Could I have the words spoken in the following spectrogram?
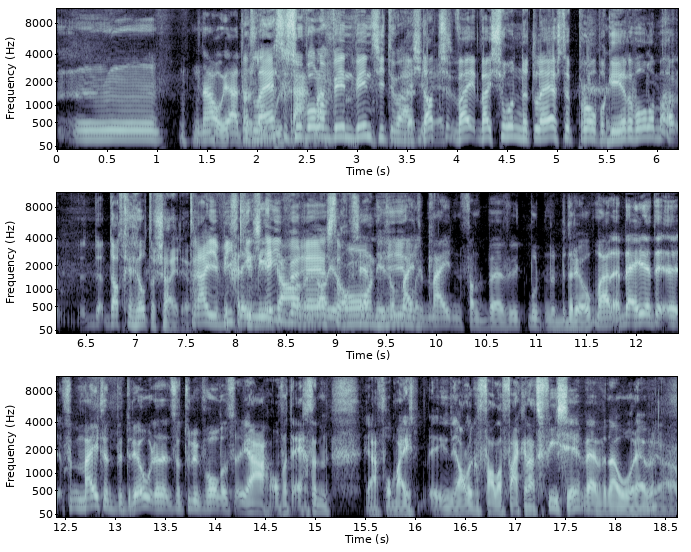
Mm, nou ja, dat, dat laatste wel een win-win situatie. Dat, wij, wij zouden het laatste propageren willen, maar dat geheel terzijde. Vreem niet even al, rest je gewoon is om mij te mijden van het moet het bedrijf. Maar eh, nee, het, eh, vermijd het bedrijf. Dat is natuurlijk wel, het, ja, of het echt een, ja, voor mij is het in alle gevallen vaak een advies, hè, waar we het nou over hebben. Ja.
